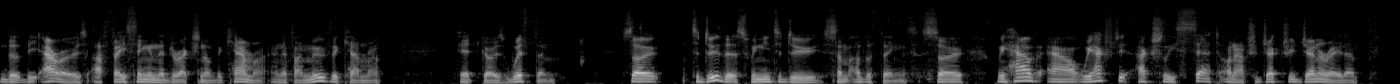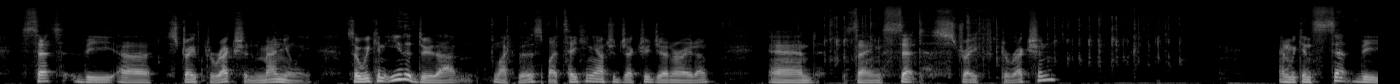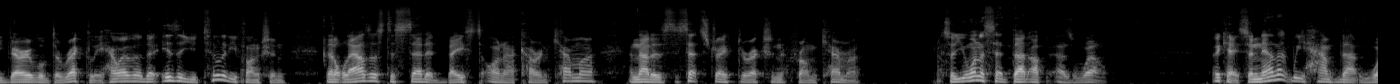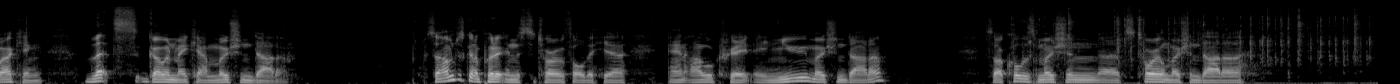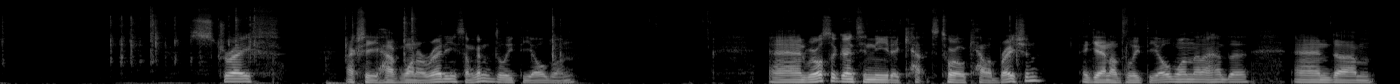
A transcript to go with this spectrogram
the, the arrows are facing in the direction of the camera. And if I move the camera, it goes with them. So to do this, we need to do some other things. So we have our, we have to actually set on our trajectory generator, set the uh, strafe direction manually. So we can either do that like this by taking our trajectory generator and saying set strafe direction and we can set the variable directly. However, there is a utility function that allows us to set it based on our current camera, and that is set strafe direction from camera. So you want to set that up as well. Okay, so now that we have that working, let's go and make our motion data. So I'm just going to put it in this tutorial folder here, and I will create a new motion data. So I'll call this motion uh, tutorial motion data strafe. Actually have one already, so I'm going to delete the old one. And we're also going to need a ca tutorial calibration. Again, I'll delete the old one that I had there. And um,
